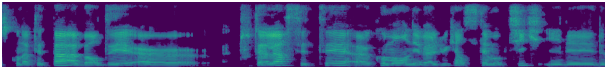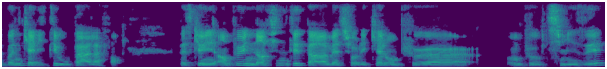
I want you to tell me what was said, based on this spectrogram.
ce qu'on n'a peut-être pas abordé tout à l'heure, c'était comment on évalue qu'un système optique il est de bonne qualité ou pas à la fin. Parce qu'il y a un peu une infinité de paramètres sur lesquels on peut, on peut optimiser.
